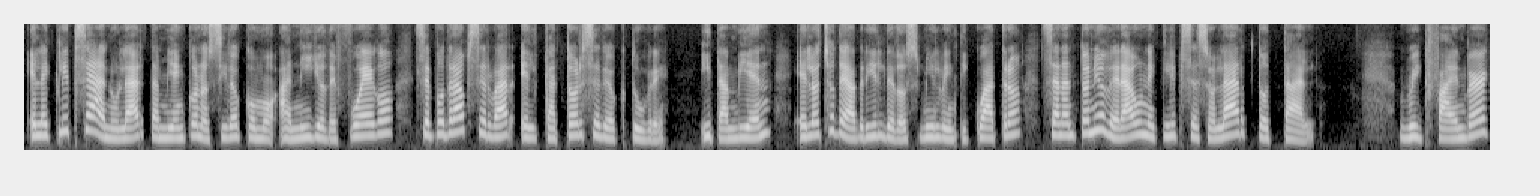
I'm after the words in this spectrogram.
El eclipse anular, también conocido como Anillo de Fuego, se podrá observar el 14 de octubre. Y también, el 8 de abril de 2024, San Antonio verá un eclipse solar total. Rick Feinberg,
